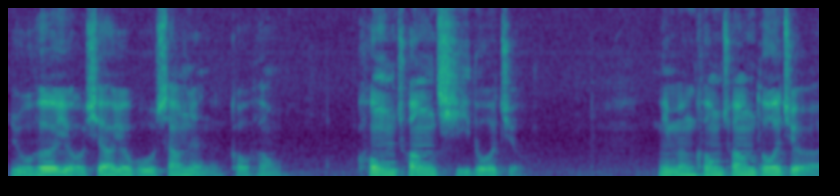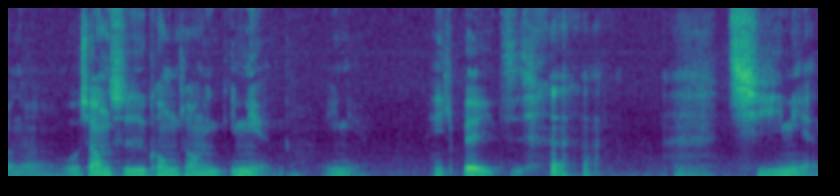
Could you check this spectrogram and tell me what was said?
如何有效又不伤人的沟通？空窗期多久？你们空窗多久了呢？我上次空窗一年，一年，一辈子。七年，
